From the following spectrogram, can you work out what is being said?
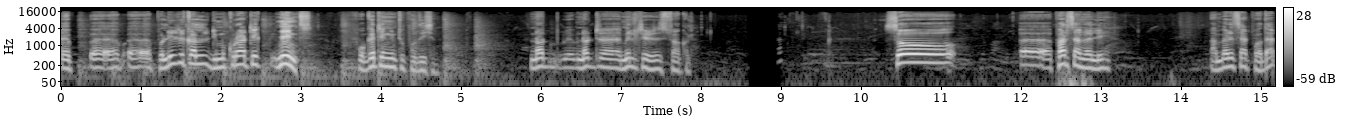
a, a, a, political democratic means for getting into position, not not military struggle. So uh, personally, I'm very sad for that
